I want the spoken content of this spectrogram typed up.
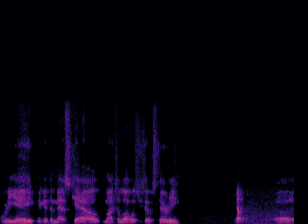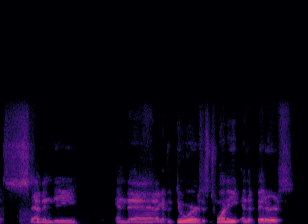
48. We get the Mezcal, Montelobos. You said was 30. Yep. Uh, that's 70. And then I got the Dewar's is 20, and the Bitters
